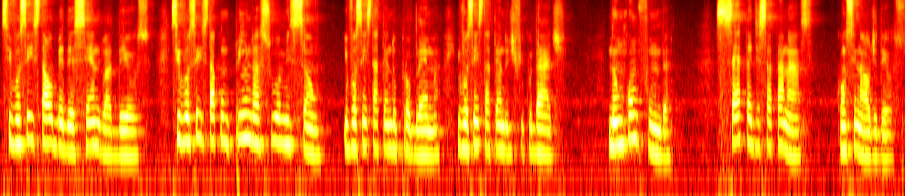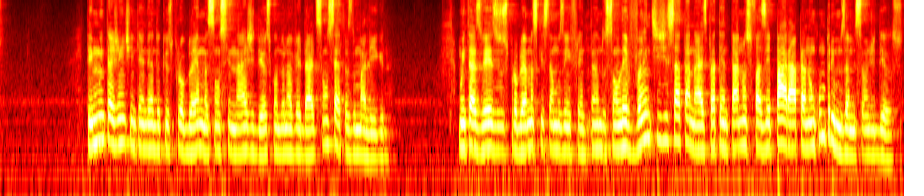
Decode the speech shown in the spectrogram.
se você está obedecendo a Deus, se você está cumprindo a sua missão e você está tendo problema e você está tendo dificuldade, não confunda seta de Satanás com sinal de Deus. Tem muita gente entendendo que os problemas são sinais de Deus, quando na verdade são setas do maligno. Muitas vezes os problemas que estamos enfrentando são levantes de Satanás para tentar nos fazer parar para não cumprirmos a missão de Deus.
